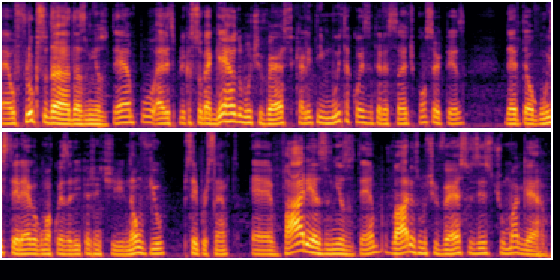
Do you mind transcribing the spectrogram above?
É, o fluxo da- das linhas do tempo. Ela explica sobre a guerra do multiverso, que ali tem muita coisa interessante, com certeza. Deve ter algum easter egg, alguma coisa ali que a gente não viu 100%. É, várias linhas do tempo, vários multiversos, existe uma guerra.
